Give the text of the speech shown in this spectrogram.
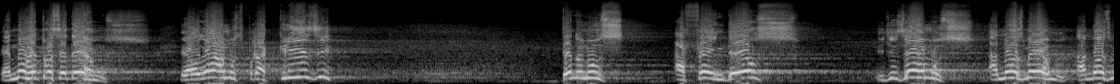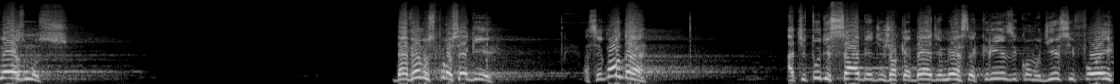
é não retrocedermos, é olharmos para a crise, tendo-nos a fé em Deus e dizermos a nós mesmos, a nós mesmos, devemos prosseguir. A segunda atitude sábia de Joquebed em essa crise, como disse, foi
